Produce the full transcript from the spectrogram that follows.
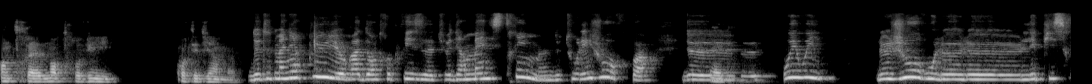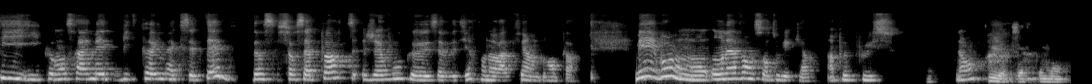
entrer notre vie quotidiennement. De toute manière, plus il y aura d'entreprises, tu veux dire mainstream, de tous les jours, quoi. De, oui, oui. Le jour où l'épicerie le, il commencera à mettre Bitcoin accepted sur sa porte, j'avoue que ça veut dire qu'on aura fait un grand pas. Mais bon, on, on avance en tous les cas, un peu plus. Non? Oui, exactement.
